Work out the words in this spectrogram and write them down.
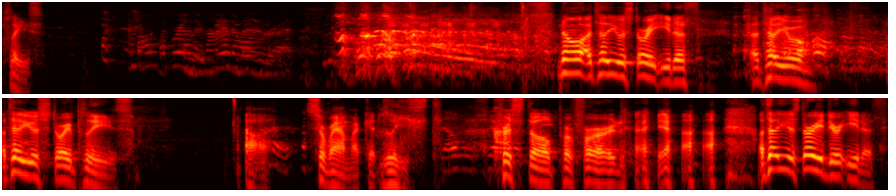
Please. no, I'll tell you a story, Edith. I'll tell you, I'll tell you a story, please. Uh, ceramic, at least. Crystal preferred. yeah. I'll tell you a story, dear Edith.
